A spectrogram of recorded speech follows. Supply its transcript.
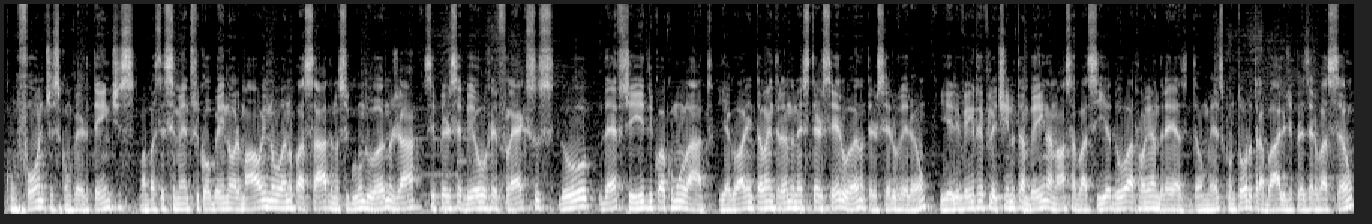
com fontes, com vertentes, o abastecimento ficou bem normal e no ano passado, no segundo ano, já se percebeu reflexos do déficit hídrico acumulado. E agora então entrando nesse terceiro ano, terceiro verão, e ele vem refletindo também na nossa bacia do Arroio Andrés. Então, mesmo com todo o trabalho de preservação,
